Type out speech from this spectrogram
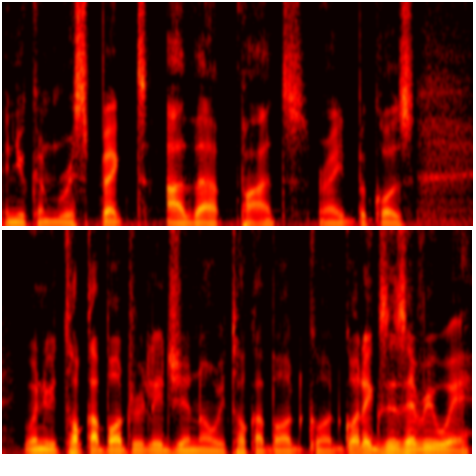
and you can respect other parts, right? Because when we talk about religion or we talk about God, God exists everywhere.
